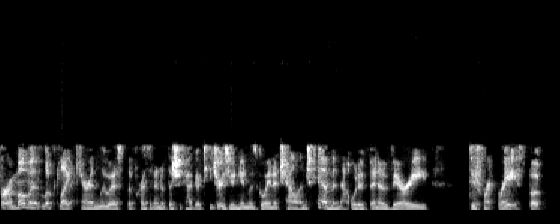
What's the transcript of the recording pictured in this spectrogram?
for a moment looked like Karen Lewis, the president of the Chicago Teachers Union, was going to challenge him, and that would have been a very different race. But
